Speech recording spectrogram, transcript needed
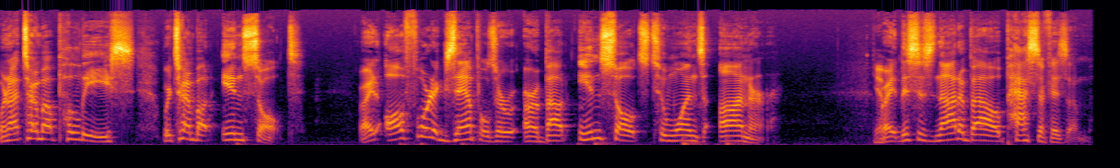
we're not talking about police we're talking about insult right? All four examples are, are about insults to one's honor Yep. right? This is not about pacifism.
